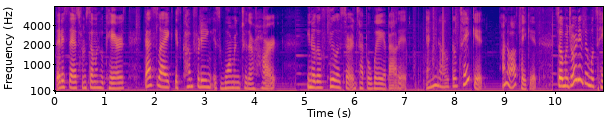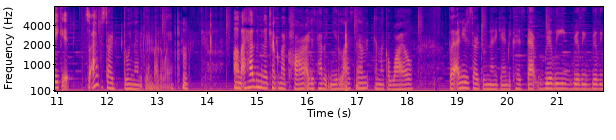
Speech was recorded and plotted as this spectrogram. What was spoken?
that it says from someone who cares, that's like it's comforting, it's warming to their heart. You know, they'll feel a certain type of way about it. And you know, they'll take it. I know I'll take it. So majority of them will take it. So I have to start doing that again, by the way. Hmm. Um, I have them in the trunk of my car. I just haven't utilized them in like a while. But I need to start doing that again because that really, really, really,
